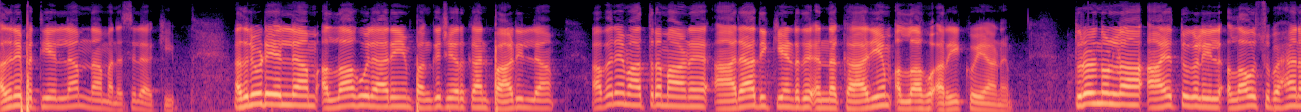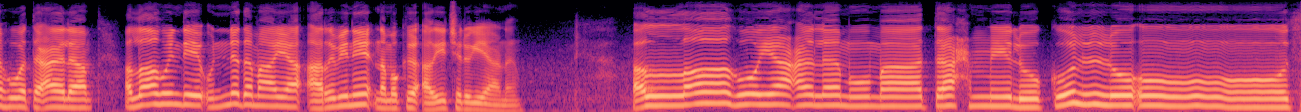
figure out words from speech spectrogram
അതിനെപ്പറ്റിയെല്ലാം നാം മനസ്സിലാക്കി അതിലൂടെയെല്ലാം അള്ളാഹുവിൽ ആരെയും പങ്കു ചേർക്കാൻ പാടില്ല അവനെ മാത്രമാണ് ആരാധിക്കേണ്ടത് എന്ന കാര്യം അള്ളാഹു അറിയിക്കുകയാണ് തുടർന്നുള്ള ആയത്തുകളിൽ അള്ളാഹു സുബാനഹുവ തയാല അള്ളാഹുവിൻ്റെ ഉന്നതമായ അറിവിനെ നമുക്ക് അറിയിച്ചിരുകയാണ് അള്ളാഹു യഅലമു മാ തഹ്മിലു കുല്ലു ഊസ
